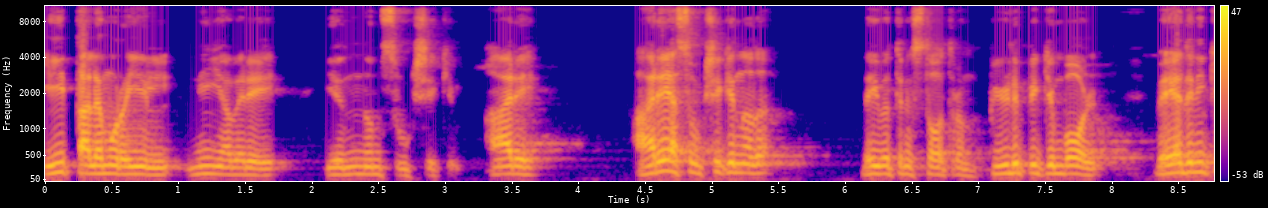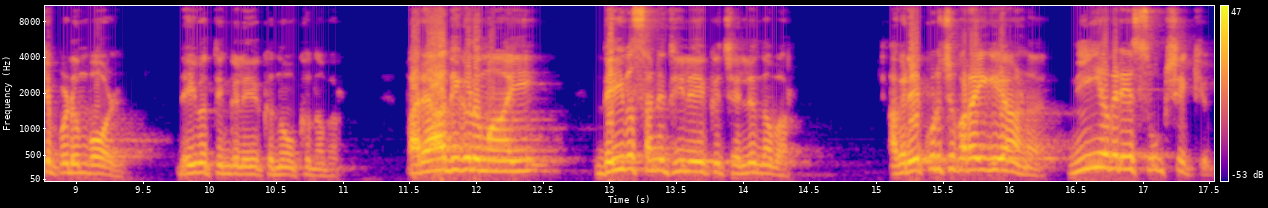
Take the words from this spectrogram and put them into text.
ഈ തലമുറയിൽ നീ അവരെ എന്നും സൂക്ഷിക്കും. ആരെ? ആരെയാ സൂക്ഷിക്കുന്നത്? ദൈവത്തിന് സ്തോത്രം. പീഡിപ്പിക്കുമ്പോൾ വേദനിക്കപ്പെടുമ്പോൾ ദൈവത്തിങ്കിലേക്ക് നോക്കുന്നവർ. പരാതികളുമായി ദൈവസന്നിധിയിലേക്ക് ചെല്ലുന്നവർ. അവരെക്കുറിച്ച് പറയുകയാണ് നീ അവരെ സൂക്ഷിക്കും.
